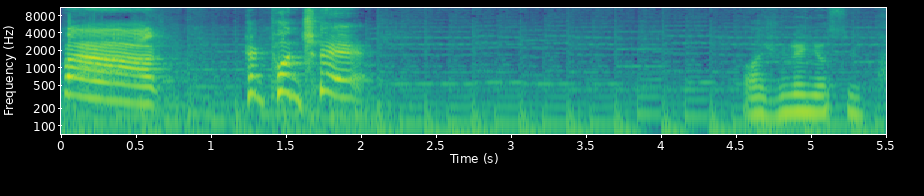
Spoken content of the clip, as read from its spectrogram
빡! 핵펀치! 아 육랭이었습니다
